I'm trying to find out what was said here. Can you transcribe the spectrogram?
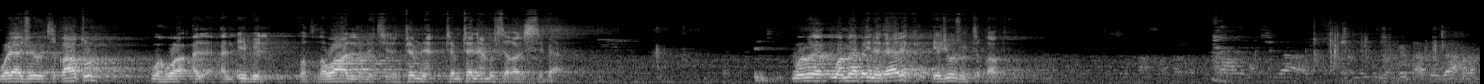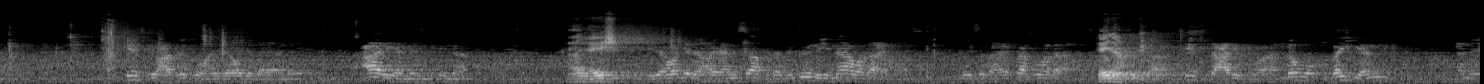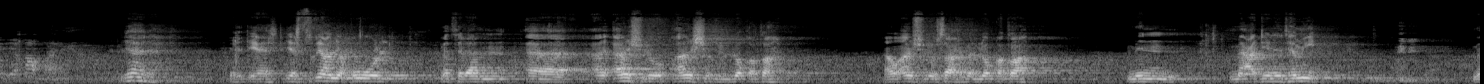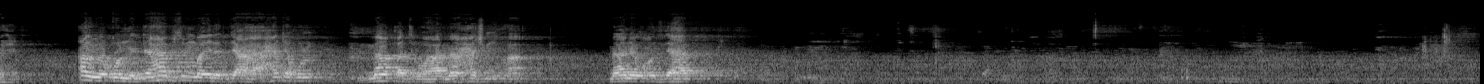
ولا يجوز التقاطه وهو الإبل والضوال التي تمنع تمتنع مستغل السباع. وما, وما بين ذلك يجوز التقاطه. كيف يعرفها إذا وجدها يعني عارية من اناء؟ عارية إيش؟ إذا وجدها يعني ساقطة بدون اناء ولا عفاس ليس لها عفاس ولا أي نعم كيف تعرفها؟ لو بين يعني يخاف عليه لا لا يستطيع أن يقول مثلا آه، انشد انشد اللقطة أو انشد صاحب اللقطة من معدن ثمين مثلا أو يقول من ذهب ثم إذا ادعاها أحد يقول ما قدرها ما حجمها ما نوع الذهب؟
